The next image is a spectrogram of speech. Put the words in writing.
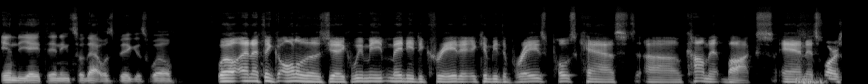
in the eighth inning, so that was big as well. Well, and I think all of those, Jake, we may, may need to create it. It can be the Braves postcast uh, comment box. And as far as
